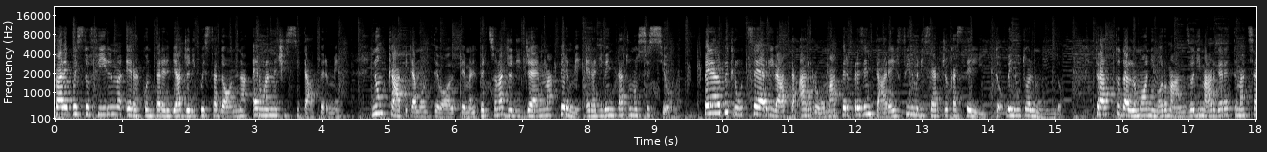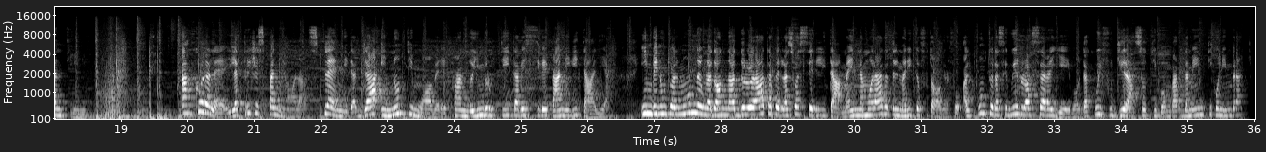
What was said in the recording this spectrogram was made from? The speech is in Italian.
Fare questo film e raccontare il viaggio di questa donna era una necessità per me. Non capita molte volte, ma il personaggio di Gemma per me era diventato un'ossessione. Penelope Cruz è arrivata a Roma per presentare il film di Sergio Castellitto, Venuto al mondo, tratto dall'omonimo romanzo di Margaret Mazzantini. Ancora lei, l'attrice spagnola, splendida già in Non ti muovere, quando imbruttita vestiva i panni d'Italia, Invenuto al mondo è una donna addolorata per la sua sterilità, ma innamorata del marito fotografo, al punto da seguirlo a Sarajevo, da cui fuggirà sotto i bombardamenti con in braccio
